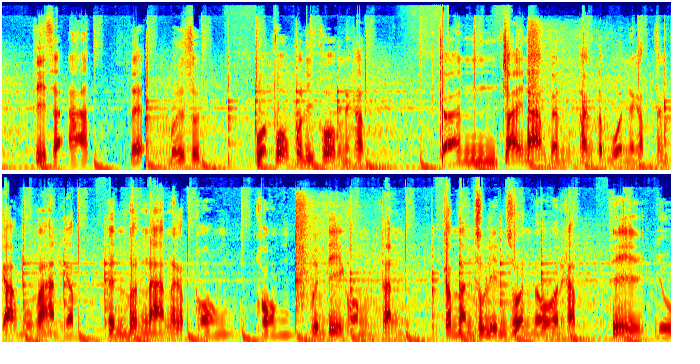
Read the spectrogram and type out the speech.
ำที่สะอาดและบริสุทธิ์บริโภคบริโภคนะครับ การใช้น้ำกันทั้งตำบลนะครับทั้ง 9 หมู่บ้านนะครับเป็นต้นน้ำนะครับของของพื้นที่ของท่านกำนันสุรินทร์สวนโนนะครับที่อยู่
